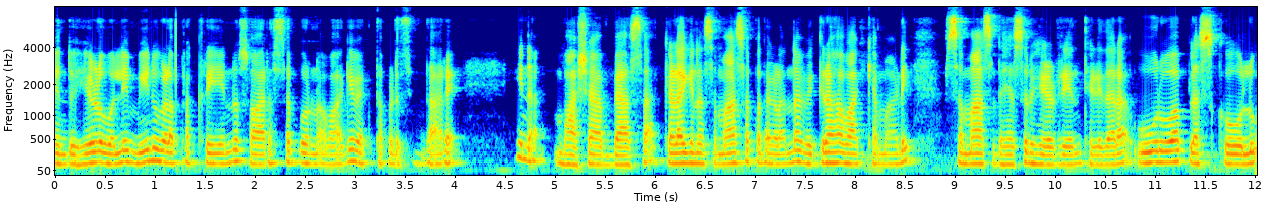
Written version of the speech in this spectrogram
ಎಂದು ಹೇಳುವಲ್ಲಿ ಮೀನುಗಳ ಪ್ರಕ್ರಿಯೆಯನ್ನು ಸ್ವಾರಸ್ಯಪೂರ್ಣವಾಗಿ ವ್ಯಕ್ತಪಡಿಸಿದ್ದಾರೆ. ಇನ್ನು ಭಾಷಾ ಅಭ್ಯಾಸ ಕೆಳಗಿನ ಸಮಾಸ ಪದಗಳನ್ನು ವಿಗ್ರಹ ವಾಕ್ಯ ಮಾಡಿ ಸಮಾಸದ ಹೆಸರು ಹೇಳ್ರಿ ಅಂತ ಹೇಳಿದಾರೆ. ಊರುವ ಪ್ಲಸ್ ಕೋಲು,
